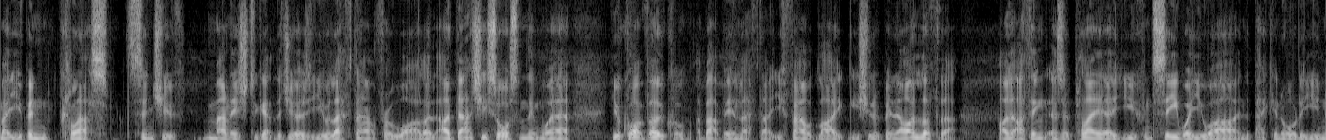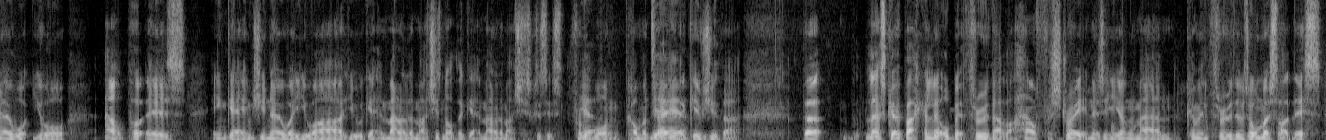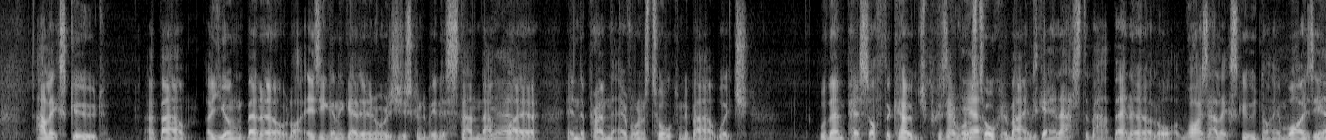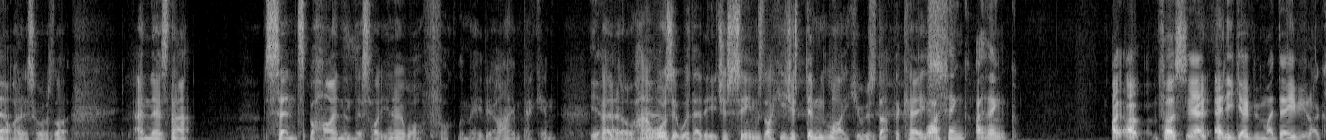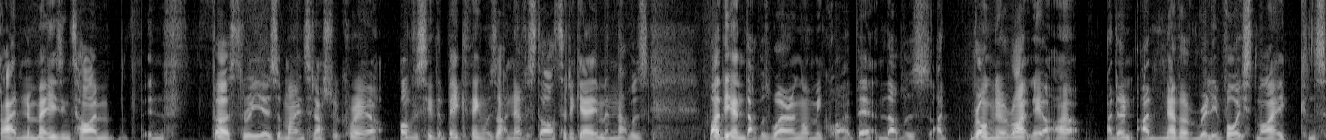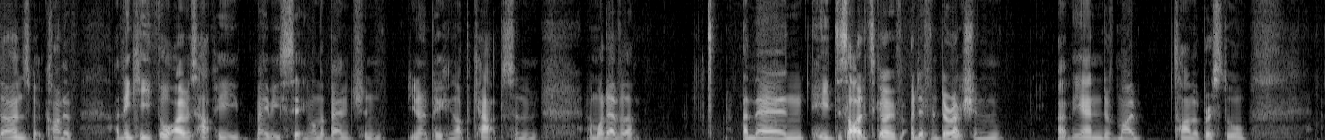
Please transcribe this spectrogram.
mate, you've been class since you've managed to get the jersey. You were left out for a while. I, I actually saw something where you're quite vocal about being left out. You felt like you should have been. I love that. I, I think as a player, you can see where you are in the pecking order. You know what your output is in games. You know where you are. You were getting man of the matches. Not that getting man of the matches because it's from Yeah. one commentator Yeah, yeah. that gives you that. But let's go back a little bit through that. Like how frustrating as a young man coming through. There was almost like this Alex Goode about a young Ben Earl. Like, is he going to get in, or is he just going to be this standout Yeah. player in the Prem that everyone's talking about, which will then piss off the coach because everyone's Yeah. talking about him. He's getting asked about Ben Earl, or why is Alex Goode not in? Why is he Yeah. not in? It's always like, and there's that sense behind them that's like, you know what, fuck the media, I ain't picking Ben Earl. How was it with Eddie? It just seems like he just didn't like you. Was that the case? Well, I think I think. I, I firstly Eddie gave me my debut. Like I had an amazing time in first three years of my international career. Obviously, the big thing was that I never started a game, and that was by the end that was wearing on me quite a bit. And that was I, wrongly or rightly, I I- don't I'd never really voiced my concerns, but kind of I think he thought I was happy maybe sitting on the bench and you know picking up caps and and whatever. And then he decided to go a different direction at the end of my time at Bristol.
